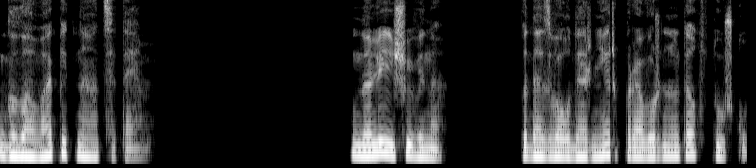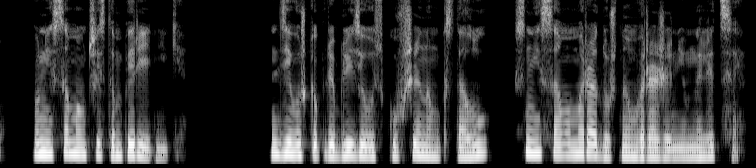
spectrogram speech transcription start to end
Глава пятнадцатая «Налей еще вина», – подозвал Дарнир проворную толстушку в не самом чистом переднике. Девушка приблизилась с кувшином к столу с не самым радушным выражением на лице.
